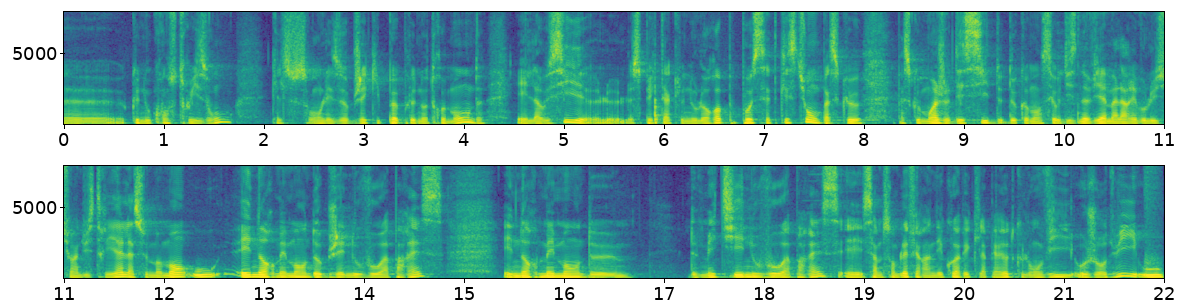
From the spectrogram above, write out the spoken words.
euh, que nous construisons? Quels sont les objets qui peuplent notre monde? Et là aussi, le, spectacle Nous l'Europe pose cette question parce que, parce que moi, je décide de commencer au 19e à la révolution industrielle, à ce moment où énormément d'objets nouveaux apparaissent énormément de, de métiers nouveaux apparaissent et ça me semblait faire un écho avec la période que l'on vit aujourd'hui où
